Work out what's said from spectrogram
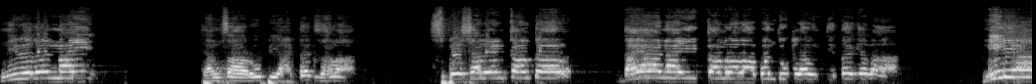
निवेदन नाही. त्यांचा आरोपी अटक झाला. स्पेशल एन्काउंटर दया नाही कमराला बंदूक लावून तिथं गेला. मीडिया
